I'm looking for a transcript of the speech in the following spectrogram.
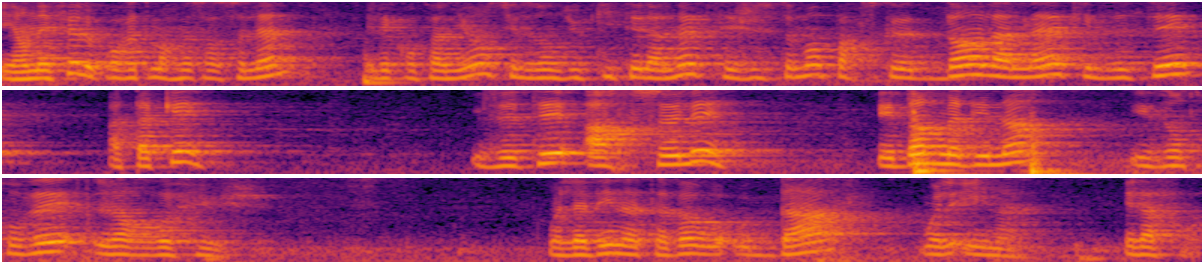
Et en effet, le prophète Mohammed et les compagnons, s'ils ont dû quitter la Mecque, c'est justement parce que dans la Mecque, ils étaient attaqués. Ils étaient harcelés. Et dans Medina, ils ont trouvé leur refuge. Et la foi.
